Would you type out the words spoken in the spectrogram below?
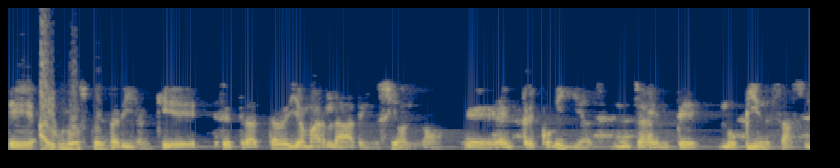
Eh, algunos pensarían que se trata de llamar la atención, ¿no? Eh, entre comillas, mucha gente lo piensa así.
